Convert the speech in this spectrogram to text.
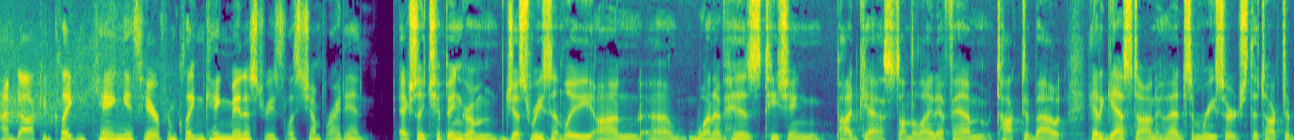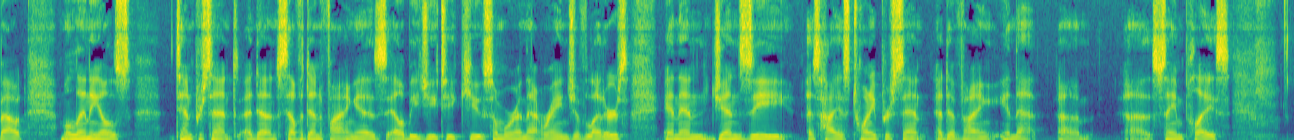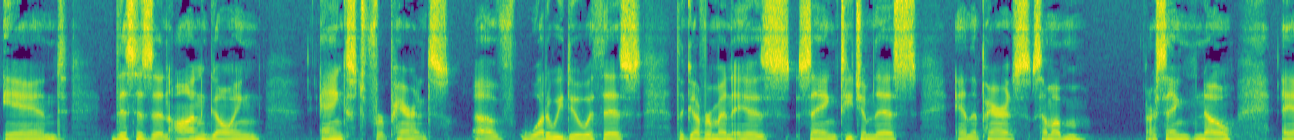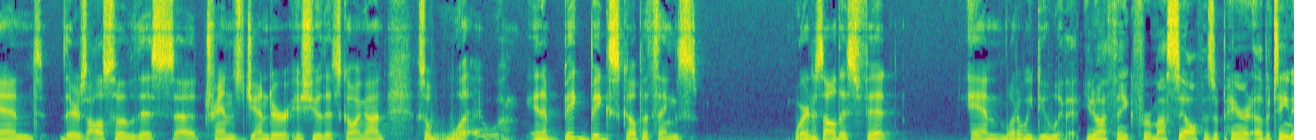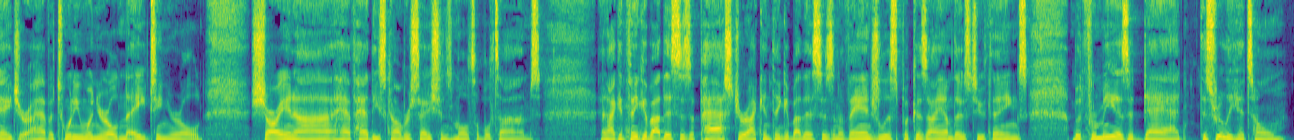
I'm Doc, and Clayton King is here from Clayton King Ministries. Let's jump right in. Actually, Chip Ingram just recently on uh, one of his teaching podcasts on the Light FM talked about, he had a guest on who had some research that talked about millennials 10% self identifying as LBGTQ, somewhere in that range of letters, and then Gen Z as high as 20% identifying in that um, uh, same place. And this is an ongoing angst for parents of what do we do with this? The government is saying teach them this, and the parents, some of them, are saying no. And there's also this uh, transgender issue that's going on. So, what in a big, big scope of things, where does all this fit? And what do we do with it? You know, I think for myself as a parent of a teenager, I have a 21 year old and an 18 year old. Shari and I have had these conversations multiple times. And I can think about this as a pastor, I can think about this as an evangelist because I am those two things. But for me as a dad, this really hits home.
